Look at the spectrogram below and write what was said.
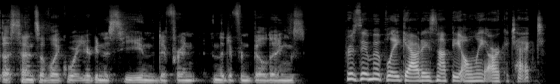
a sense of like what you're going to see in the different in the different buildings. Presumably Gaudi's not the only architect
